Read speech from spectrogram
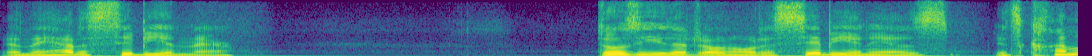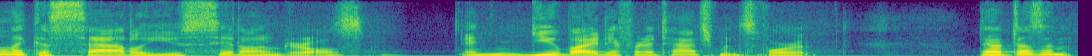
and they had a Sybian there. Those of you that don't know what a Sybian is, it's kind of like a saddle you sit on, girls, and you buy different attachments for it. Now, it doesn't,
